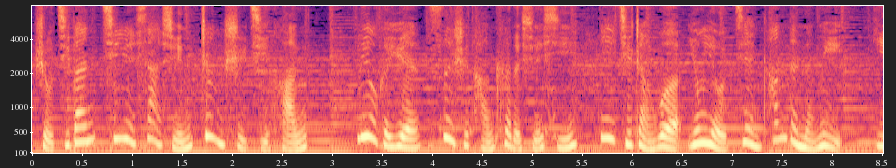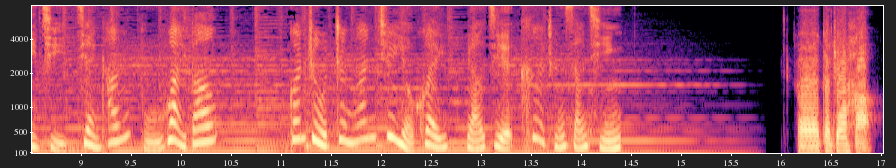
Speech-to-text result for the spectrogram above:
暑期班七月下旬正式启航，六个月四十堂课的学习，一起掌握拥有健康的能力，一起健康不外包。关注正安聚友会，了解课程详情。呃，大家好，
